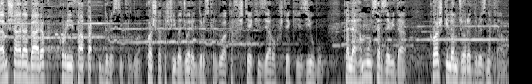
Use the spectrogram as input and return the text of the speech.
ئەم شارە بارق کوڕی فاقع دروستی کردووە کۆشکەکەشی بە جۆرێک دروست کردووە کە خشتێکی زێڕ و خشتێکی زیو بوو کە لە هەموو سەر زەویدا کۆشکی لەم جۆرە دروست نەکراوە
